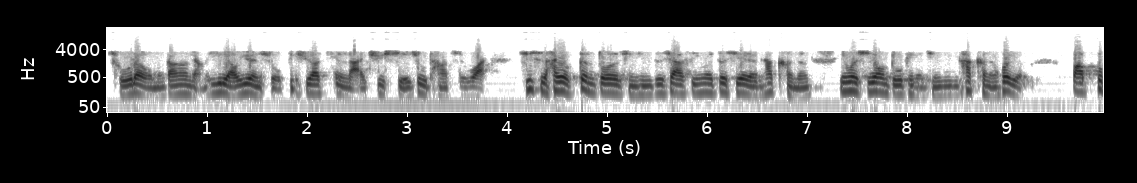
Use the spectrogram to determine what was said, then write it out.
除了我们刚刚讲的医疗院所必须要进来去协助他之外，其实还有更多的情形之下，是因为这些人他可能因为使用毒品的情形，他可能会有包不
